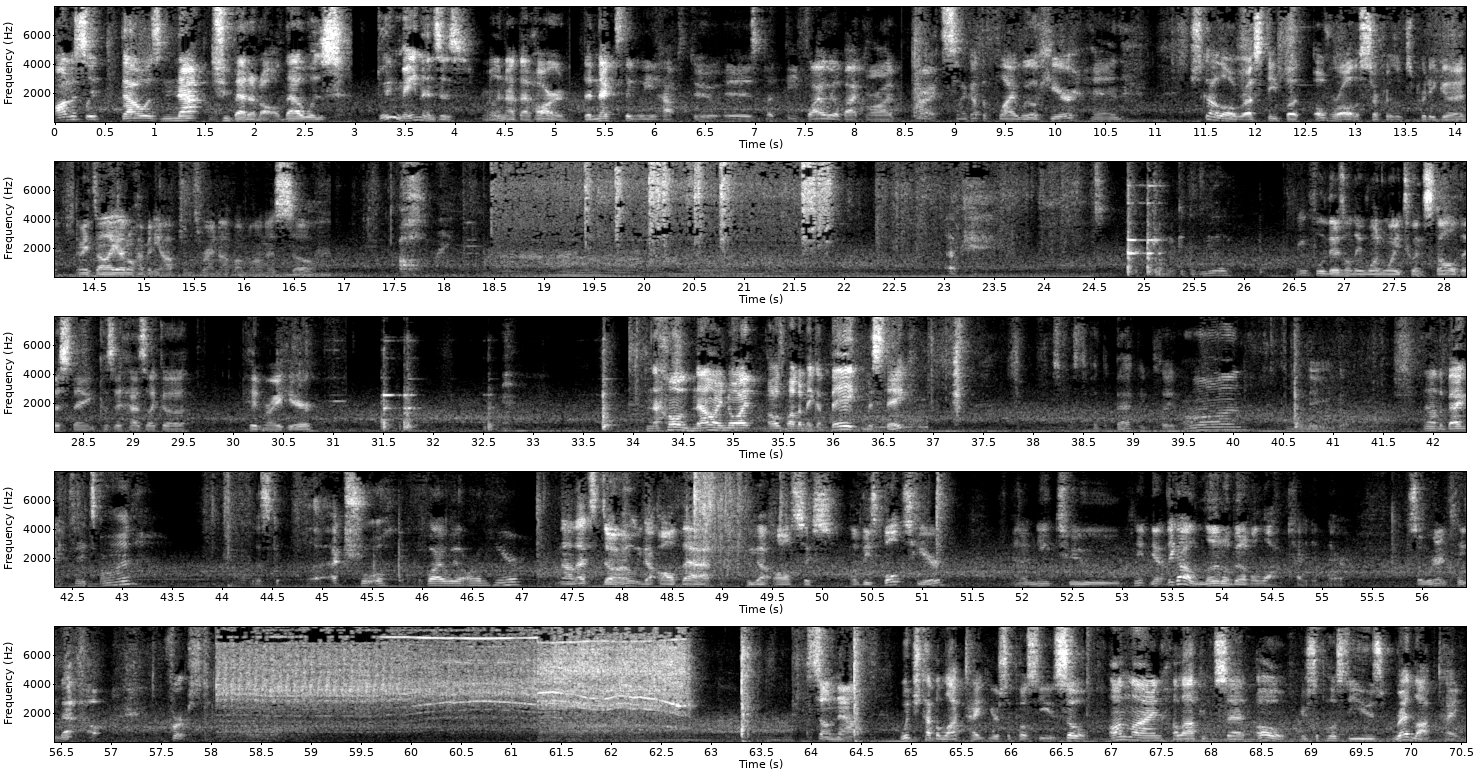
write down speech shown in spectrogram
Honestly, that was not too bad at all. That was doing maintenance is really not that hard. The next thing we have to do is put the flywheel back on. All right, so I got the flywheel here and just got a little rusty, but overall the surface looks pretty good. I mean, it's not like I don't have any options right now, if I'm honest, so. Oh my. Okay. Wheel. Thankfully, there's only one way to install this thing because it has like a pin right here. Now, now I know I, I was about to make a big mistake. supposed to put the backing plate on. There you go. Now the backing plate's on. Let's get the actual flywheel on here. Now that's done. We got all that. We got all six of these bolts here. And I need to yeah, they got a little bit of a Loctite in there. So we're gonna clean that out first. So now, which type of Loctite you're supposed to use. So online, a lot of people said, oh, you're supposed to use red Loctite.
